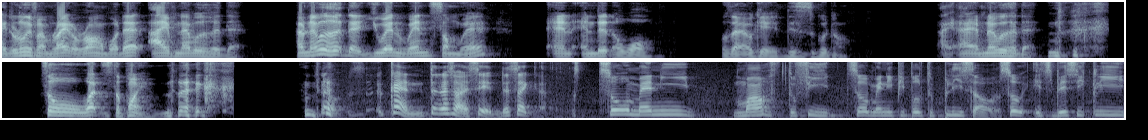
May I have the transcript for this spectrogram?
I don't know if I'm right or wrong about that. I've never heard that. I've never heard that UN went somewhere and ended a war. I was like, okay, this is good now. I, I have never heard that. so what's the point? No, kan? That's what I said. There's like so many mouth to feed, so many people to please out. So it's basically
